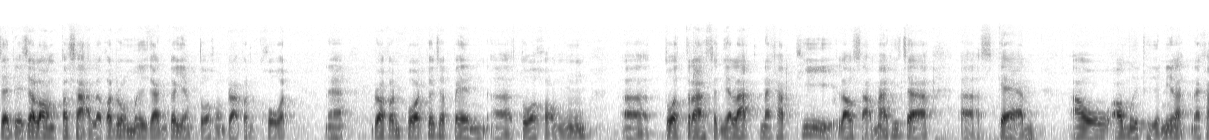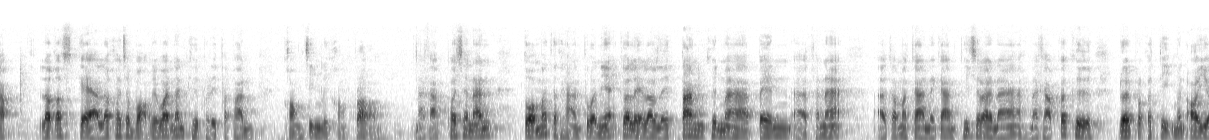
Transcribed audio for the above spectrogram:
จะเดี๋ยวจะลองประสานแล้วก็ร่วมมือกันก็อย่างตัวของ Dragon Code นะฮะ Dragon Code ก็จะเป็นตัวของตัวตราสัญลักษณ์นะครับที่เราสามารถที่จะสแกนเอาเอามือถือนี่แหละนะครับแล้วก็สแกนแล้วก็จะบอกได้ว่านั่นคือผลิตภัณฑ์ ของจริงหรือของปลอมนะครับเพราะฉะนั้นตัวมาตรฐานตัวนี้ก็เลยเราเลยตั้งขึ้นมาเป็นคณะกรรมการในการพิจารณานะครับก็คือโดยปกติมันออย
